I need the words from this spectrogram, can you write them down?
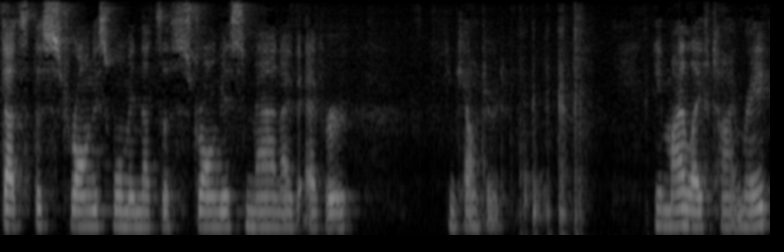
that's the strongest woman, that's the strongest man I've ever encountered in my lifetime, right?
